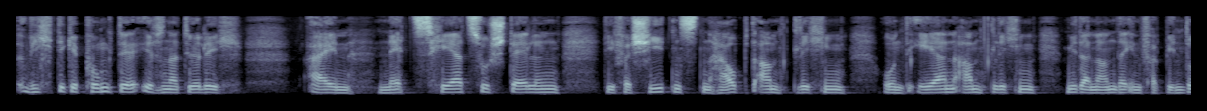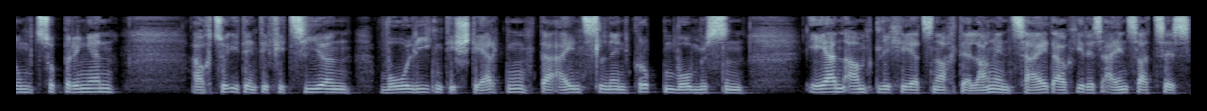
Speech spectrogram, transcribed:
wichtige Punkte ist natürlich ein Netz herzustellen, die verschiedensten Hauptamtlichen und Ehrenamtlichen miteinander in Verbindung zu bringen, auch zu identifizieren, wo liegen die Stärken der einzelnen Gruppen, wo müssen Ehrenamtliche jetzt nach der langen Zeit auch ihres Einsatzes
